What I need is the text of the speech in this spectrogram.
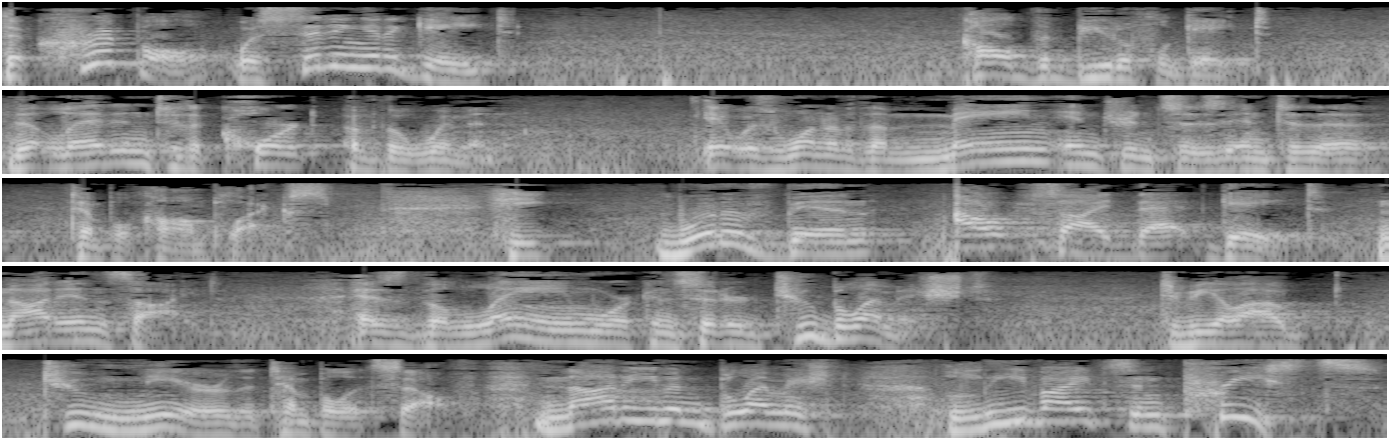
The cripple was sitting at a gate called the Beautiful Gate that led into the court of the women. It was one of the main entrances into the temple complex. He would have been outside that gate, not inside as the lame were considered too blemished to be allowed too near the temple itself. Not even blemished Levites and priests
